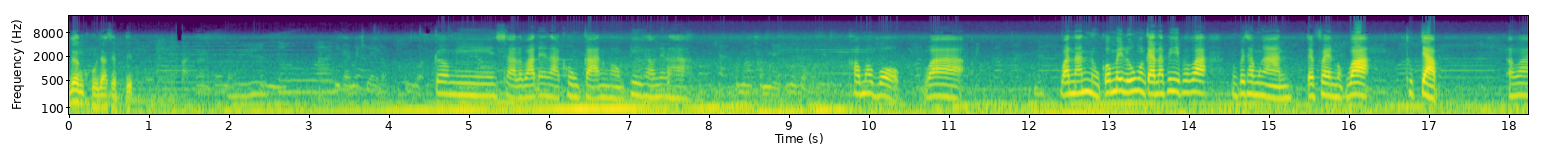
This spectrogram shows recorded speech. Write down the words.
เรื่องครูยาเสพติดก็มีสารวัตรในแหละโครงการของพี่เขาเนี่ยแหละค่ะเขามาทำไงเขามาบอกเขามาบอกว่า วันนั้นหนูก็ไม่รู้เหมือนกันนะพี่ เพราะว่าหนูไปทำงาน แต่แฟนบอกว่าถูกจับวว่า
